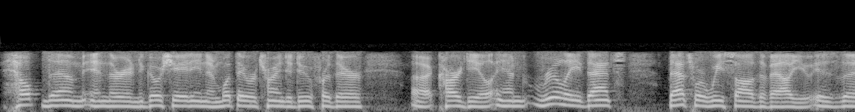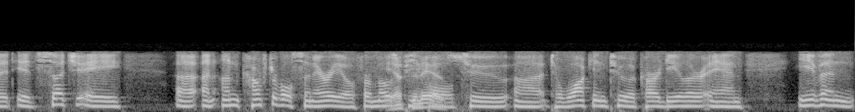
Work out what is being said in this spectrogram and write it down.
help them in their negotiating and what they were trying to do for their uh, car deal. And really, that's that's where we saw the value is that it's such a uh, an uncomfortable scenario for most yes, people to uh, to walk into a car dealer and even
